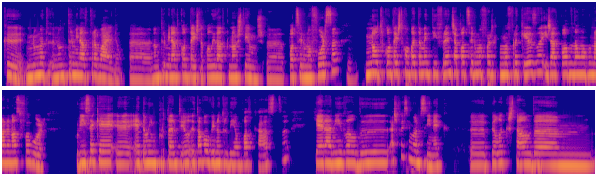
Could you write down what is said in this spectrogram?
que numa, num determinado trabalho, uh, num determinado contexto, a qualidade que nós temos uh, pode ser uma força, uhum. noutro contexto completamente diferente já pode ser uma, uma fraqueza e já pode não abonar a nosso favor. Por isso é que é, é, é tão importante. Eu estava a ouvir no outro dia um podcast que era a nível de. Acho que foi Simone Sinek, uh, pela questão da. Um,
